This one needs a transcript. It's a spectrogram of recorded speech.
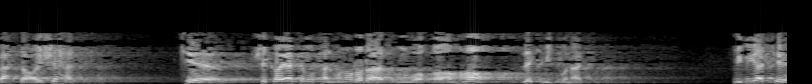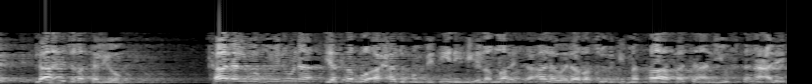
بحث عایشه هست که شکایت مسلمانان را از اون واقعه ها ذکر می کند می‌گوید که لا هجرت اليوم. كان المؤمنون يفر احدهم بدينه الى الله تعالى والى رسوله مخافه ان يفتن عليه.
